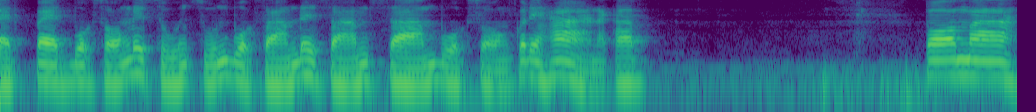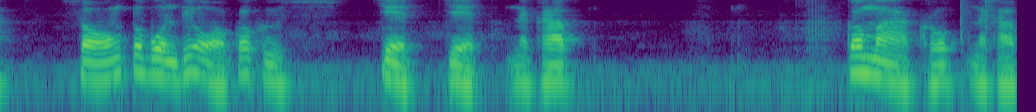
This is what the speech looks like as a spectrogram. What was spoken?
8 8 บวก 2 ได้ 0 0 บวก 3 ได้ 3 3 บวก 2 ก็ได้ 5 นะครับ ต่อมา 2 ตัวบนที่ออกก็คือ 7 7 นะครับ ก็มาครบนะครับ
